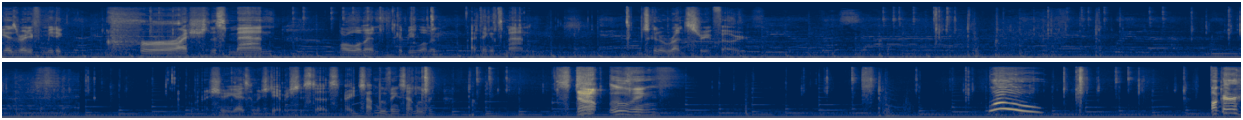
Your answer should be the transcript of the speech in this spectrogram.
you guys ready for me to crush this man? Or woman, could be woman. I think it's man. I'm just gonna run straight forward. Show you guys how much damage this does. Alright, stop moving, stop moving. Stop moving! Woo! Fucker!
